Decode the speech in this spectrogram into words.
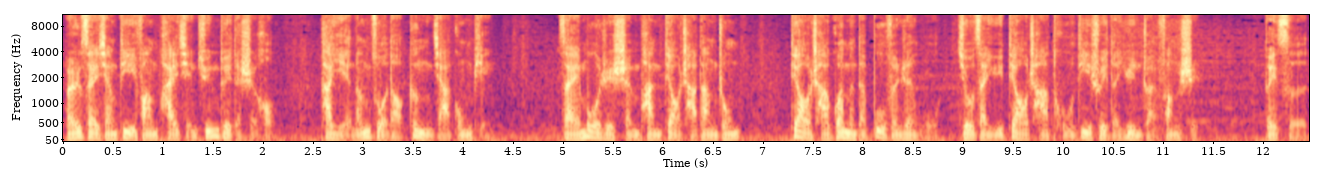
而在向地方派遣军队的时候，他也能做到更加公平。在末日审判调查当中，调查官们的部分任务就在于调查土地税的运转方式。对此，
